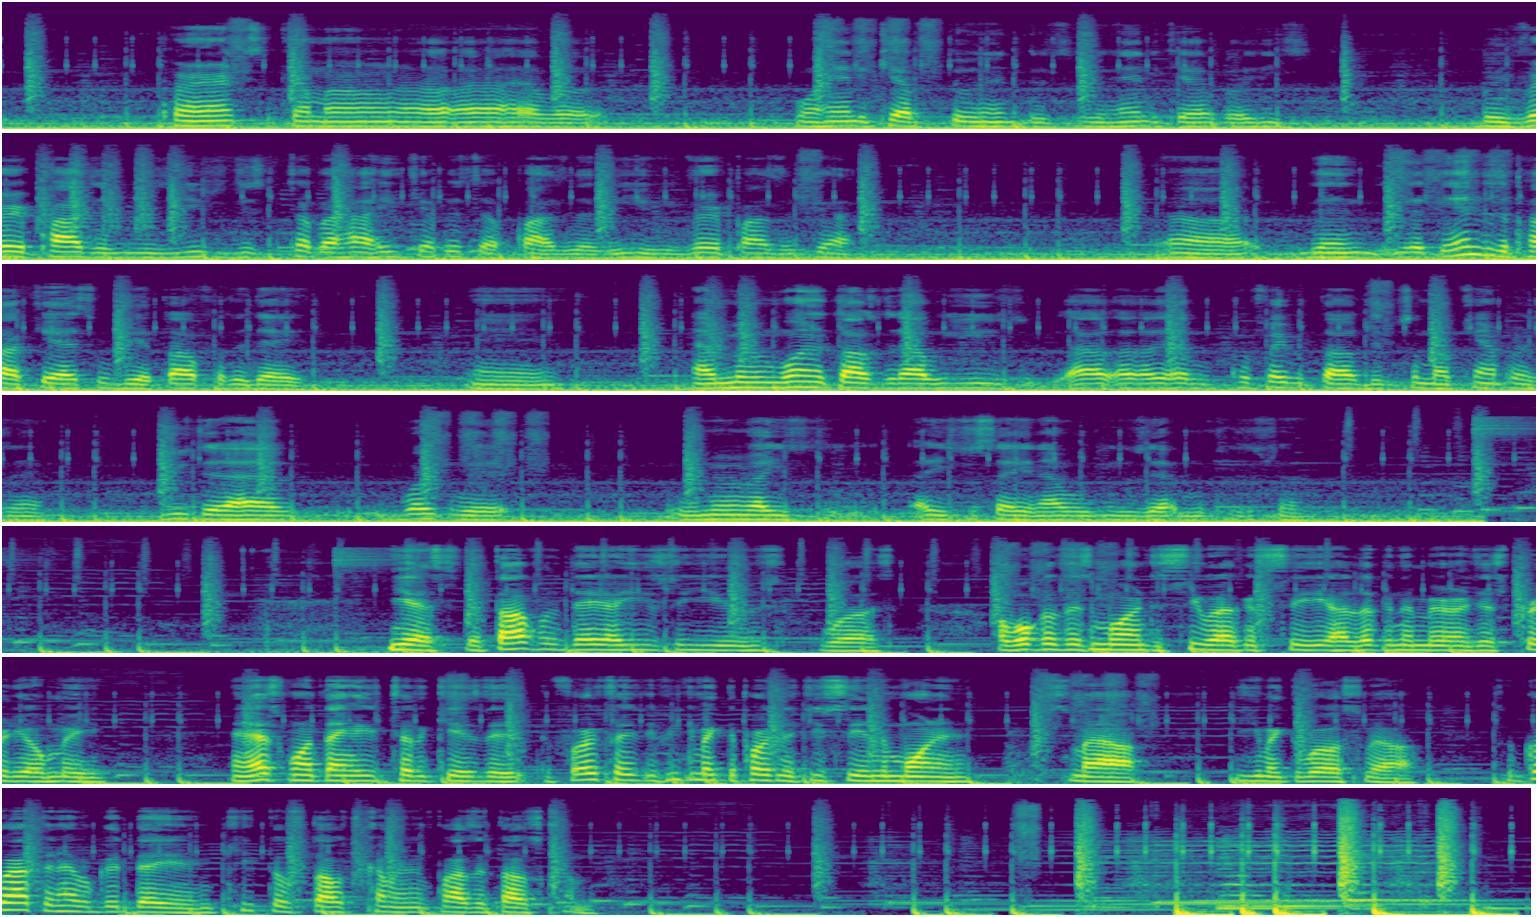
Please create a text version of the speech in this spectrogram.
parents to come on. I, I have a one handicapped student that's handicapped, but he's but he's very positive. He's usually just talk about how he kept himself positive. He's a very positive guy. Uh, then at the end of the podcast will be a thought for the day. And I remember one of the thoughts that I would use. I, I have a favorite thought that some of my campers and youth that I have worked with. Remember, I used to, I used to say, and I would use that position. Yes, the thought for the day I used to use was I woke up this morning to see what I can see. I look in the mirror and just pretty old me. And that's one thing I tell the kids that the first thing, if you can make the person that you see in the morning smile, you can make the world smile. So go out there and have a good day and keep those thoughts coming and positive thoughts coming.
